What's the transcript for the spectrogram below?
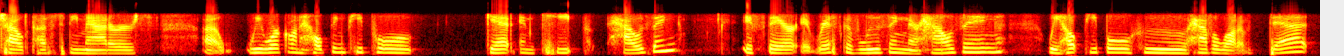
child custody matters. Uh, we work on helping people get and keep housing if they're at risk of losing their housing. We help people who have a lot of debt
